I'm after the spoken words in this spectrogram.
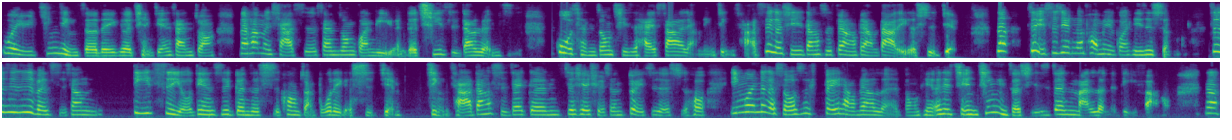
位于清景泽的一个浅间山庄，那他们挟持山庄管理员的妻子当人质，过程中其实还杀了两名警察，这个其实当时非常非常大的一个事件。那这起事件跟泡面的关系是什么？这是日本史上第一次有电视跟着实况转播的一个事件。警察当时在跟这些学生对峙的时候，因为那个时候是非常非常冷的冬天，而且清清景泽其实真的是蛮冷的地方哦。那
